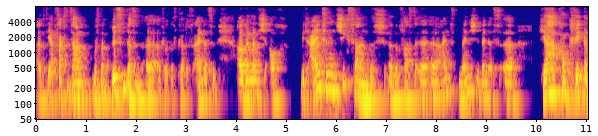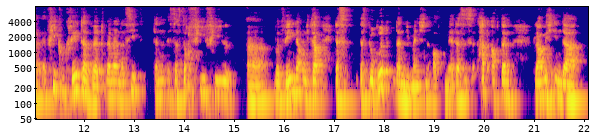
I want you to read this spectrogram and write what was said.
also die abstrakten Zahlen muss man wissen, das sind, äh, also das gehört das ein dazu, aber wenn man sich auch mit einzelnen Schicksalen äh, befasst, äh, einzelnen Menschen, wenn das äh, ja konkret, äh, viel konkreter wird, wenn man das sieht, dann ist das doch viel, viel äh, bewegender. Und ich glaube, das, das berührt dann die Menschen auch mehr. Das ist, hat auch dann, glaube ich, in der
